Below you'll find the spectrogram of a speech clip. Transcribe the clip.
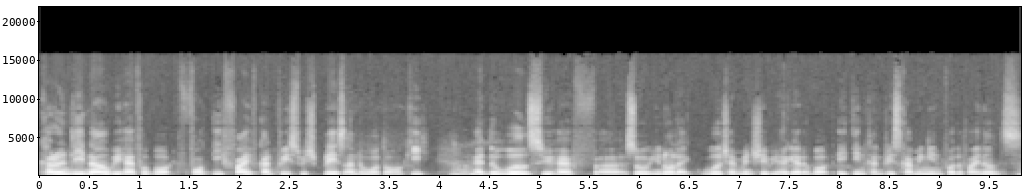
Currently now we have about 45 countries which plays underwater hockey. At the Worlds you have, uh, so you know like World Championship you get about 18 countries coming in for the finals.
